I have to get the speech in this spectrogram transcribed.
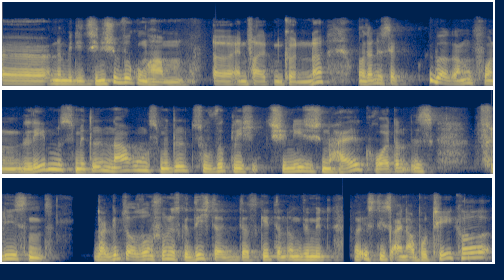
äh, eine medizinische Wirkung haben, äh, entfalten können. Ne? Und dann ist der Übergang von Lebensmitteln, Nahrungsmitteln zu wirklich chinesischen Heilkräutern ist fließend. Da gibt es auch so ein schönes Gedicht, das geht dann irgendwie mit, ist dies ein Apotheker,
